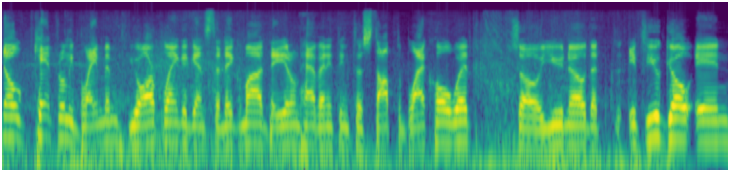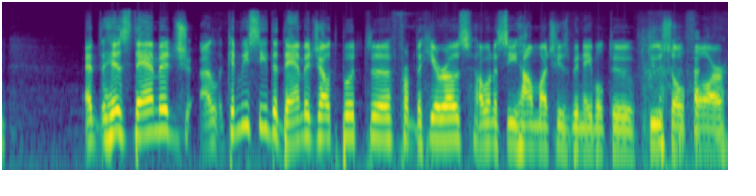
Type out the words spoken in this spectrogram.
no, can't really blame him. You are playing against Enigma. They don't have anything to stop the black hole with. So you know that if you go in... And his damage, uh, can we see the damage output uh, from the heroes? I want to see how much he's been able to do so far.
